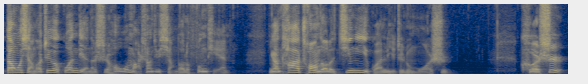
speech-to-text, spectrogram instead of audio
当我想到这个观点的时候，我马上就想到了丰田。你看，他创造了精益管理这种模式。可是，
